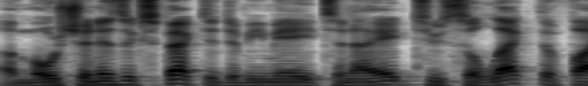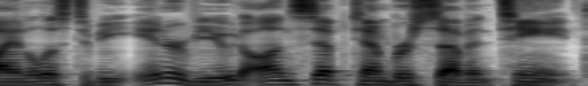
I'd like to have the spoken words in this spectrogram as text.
A motion is expected to be made tonight to select the finalists to be interviewed on September 17th.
